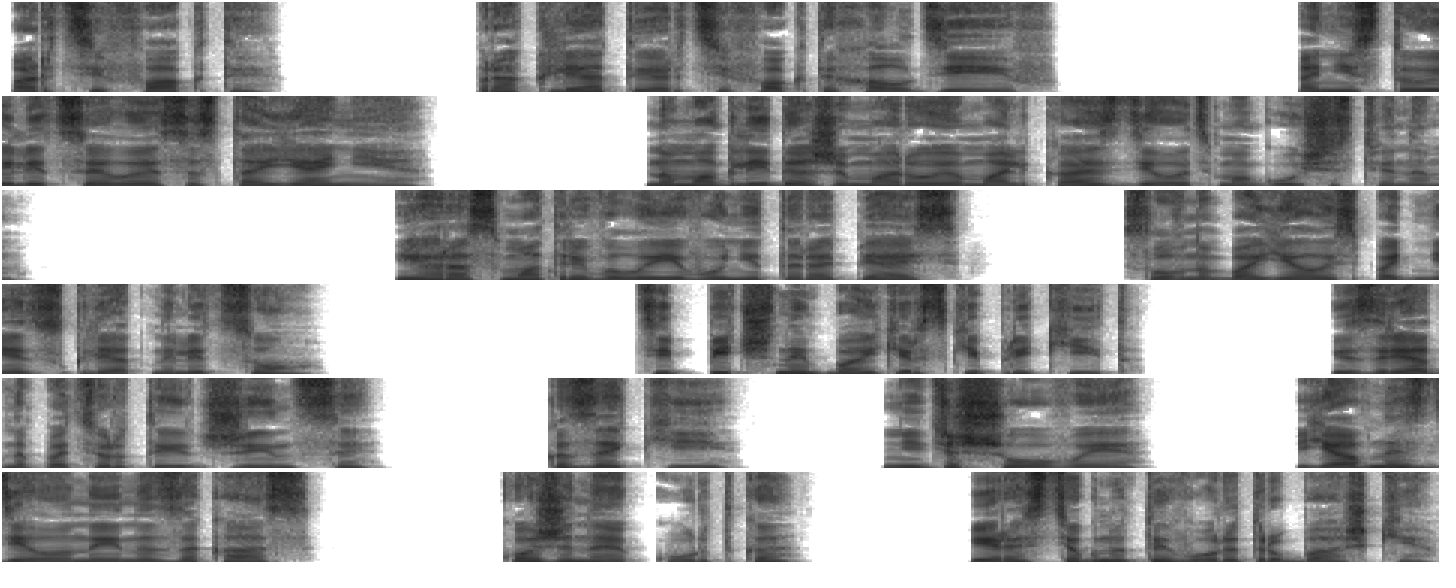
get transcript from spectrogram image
артефакты, проклятые артефакты халдеев. Они стоили целое состояние, но могли даже Мороя Малька сделать могущественным. Я рассматривала его не торопясь, словно боялась поднять взгляд на лицо. Типичный байкерский прикид изрядно потертые джинсы, казаки, недешевые, явно сделанные на заказ, кожаная куртка и расстегнутый ворот рубашки.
